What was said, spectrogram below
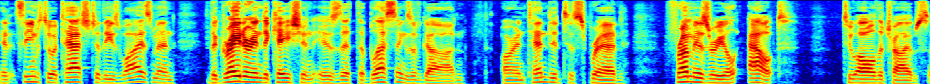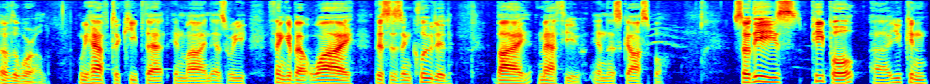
it seems to attach to these wise men, the greater indication is that the blessings of God are intended to spread from Israel out to all the tribes of the world. We have to keep that in mind as we think about why this is included by Matthew in this gospel. So these people, uh, you can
